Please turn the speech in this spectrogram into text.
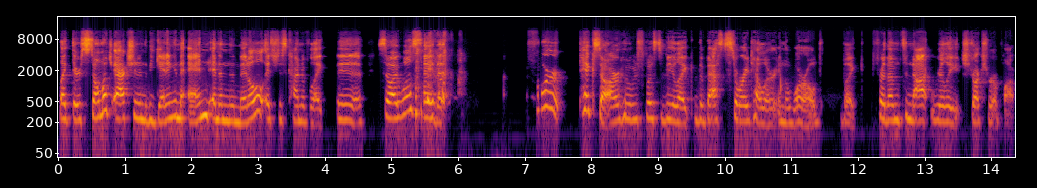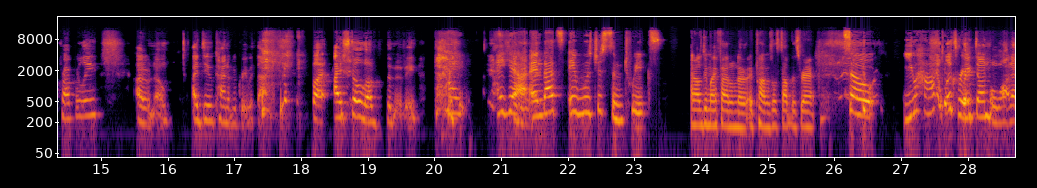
like there's so much action in the beginning and the end, and in the middle, it's just kind of like, eh. so I will say that for Pixar, who's supposed to be like the best storyteller in the world, like for them to not really structure a plot properly, I don't know. I do kind of agree with that, but I still love the movie. I, I yeah, anyway. and that's it was just some tweaks, and I'll do my final note. I promise I'll stop this rant. So you have to let's create, break down Moana.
